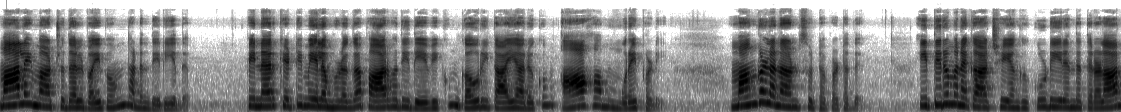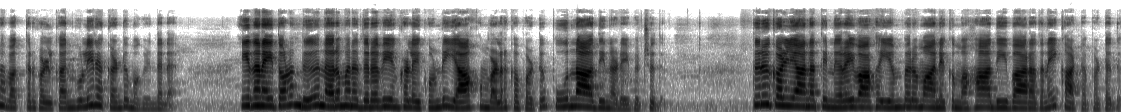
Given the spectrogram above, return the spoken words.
மாலை மாற்றுதல் வைபவம் நடந்தேறியது. பின்னர் கெட்டிமேளம் முழங்க பார்வதி தேவிக்கும் கௌரி தாயாருக்கும் ஆகாமும் முறைப்படி மங்கள நான் சுட்டப்பட்டது. இத்திருமண காட்சி அங்கு கூடியிருந்த திரளான பக்தர்கள் கண்குளிர கண்டு மகிழ்ந்தனர். இதனைத் தொடர்ந்து நறுமண திரவியங்களை கொண்டு யாகம் வளர்க்கப்பட்டு பூர்ணாதி நடைபெற்றது. திருக்கல்யாணத்தின் நிறைவாக எம்பெருமானுக்கு மகா தீபாராதனை காட்டப்பட்டது.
